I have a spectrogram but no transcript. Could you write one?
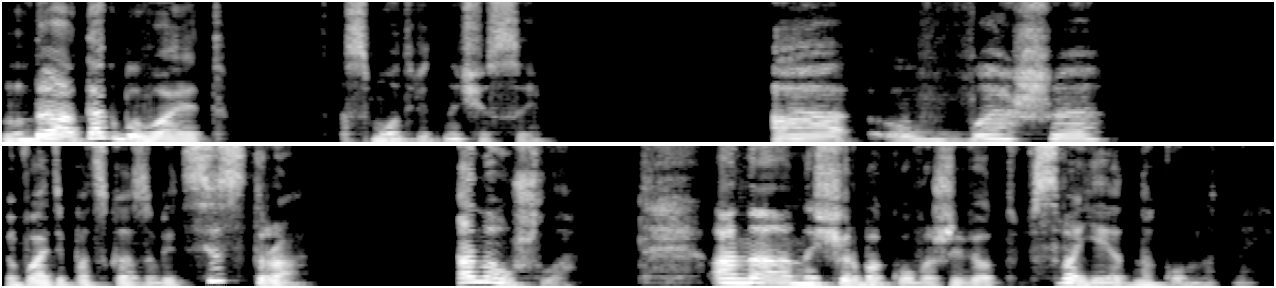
Да, так бывает. Смотрит на часы. А ваша... Вадя подсказывает, сестра. Она ушла. Она, Анна Щербакова, живет в своей однокомнатной.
